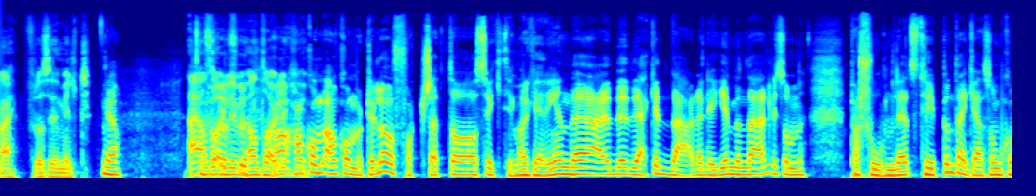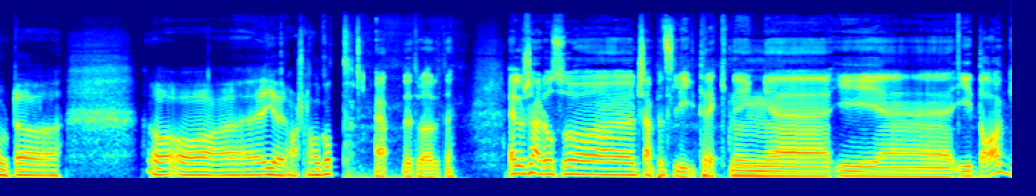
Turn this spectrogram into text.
nei, for å si det mildt. Ja. Nei, antagelig, antagelig. Han, han, kommer, han kommer til å fortsette å svikte i markeringen. Det er, det, det er ikke der det ligger, men det er liksom personlighetstypen, tenker jeg, som kommer til å, å, å gjøre Arsenal godt. Ja, det tror jeg er rett i. Ellers så er det også eh, Champions League-trekning eh, i, eh, i dag.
